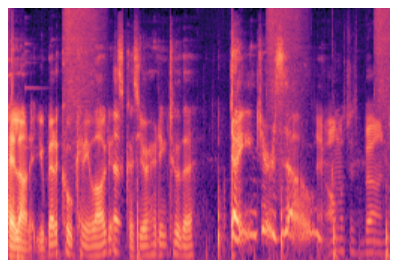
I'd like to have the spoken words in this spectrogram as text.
Hey, Lana, you better call Kenny Loggins because you're heading to the danger zone. I almost just burned.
